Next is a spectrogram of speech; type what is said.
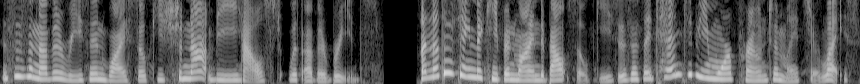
this is another reason why silkies should not be housed with other breeds. Another thing to keep in mind about silkies is that they tend to be more prone to mites or lice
